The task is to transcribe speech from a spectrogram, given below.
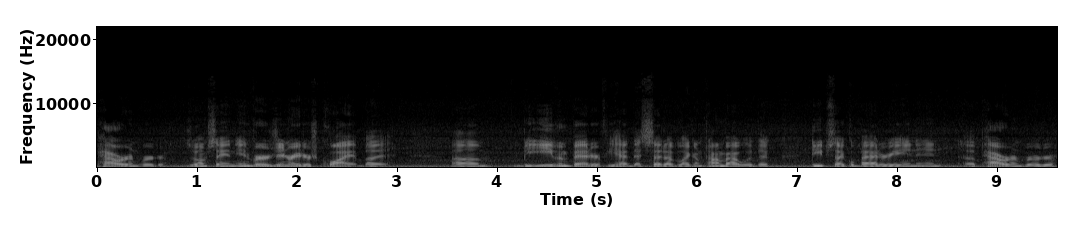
power inverter is what I'm saying. The inverter generator is quiet, but um, be even better if you had that set up like I'm talking about with the deep cycle battery and a power inverter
